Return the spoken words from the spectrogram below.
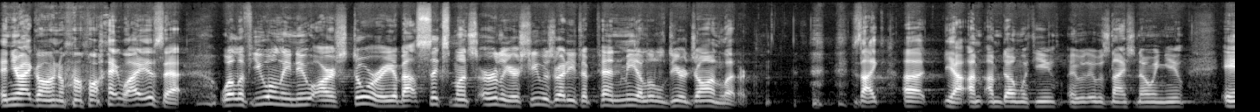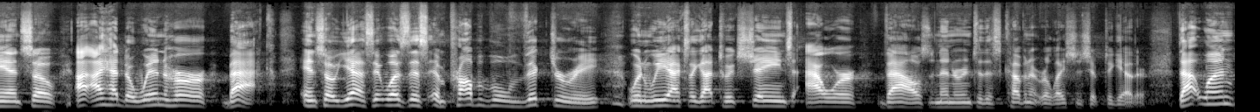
And you're not going, why, why is that? Well, if you only knew our story, about six months earlier, she was ready to pen me a little Dear John letter. it's like, uh, yeah, I'm, I'm done with you. It was, it was nice knowing you. And so I, I had to win her back. And so, yes, it was this improbable victory when we actually got to exchange our vows and enter into this covenant relationship together. That one,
